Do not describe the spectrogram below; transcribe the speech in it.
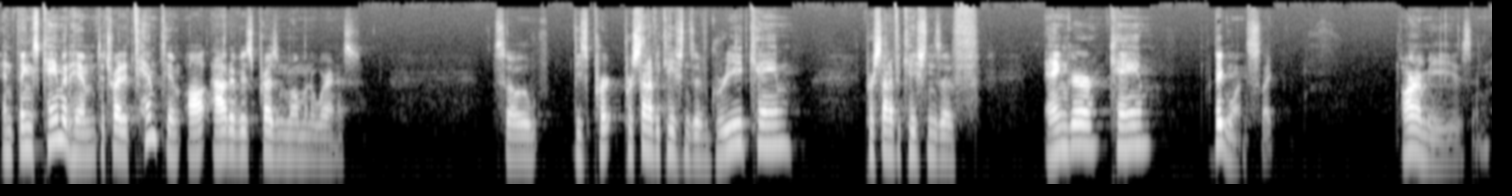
and things came at him to try to tempt him out of his present moment awareness. So these per- personifications of greed came, personifications of anger came, big ones like armies and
